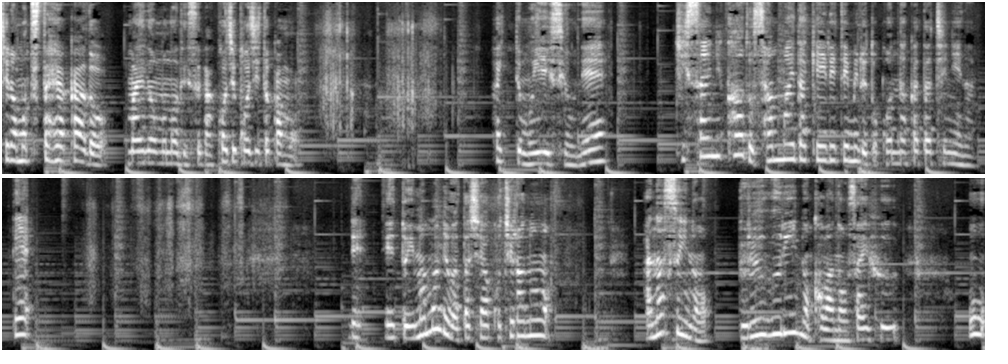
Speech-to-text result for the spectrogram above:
ちらもツタヤカード前のものですが、こじこじとかも入ってもいいですよね。実際にカード3枚だけ入れてみるとこんな形になって、で、えっ、と、今まで私はこちらのアナスイのブルーグリーンの革のお財布を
